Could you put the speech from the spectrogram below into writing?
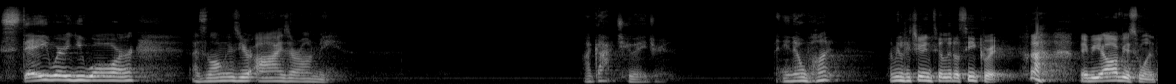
stay where you are as long as your eyes are on me. I got you, Adrian. And you know what? Let me let you into a little secret, maybe obvious one.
